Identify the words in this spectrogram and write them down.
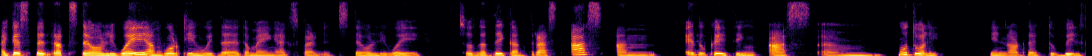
I guess that that's the only way. I'm working with the domain expert. It's the only way so that they can trust us and educating us um, mutually in order to build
